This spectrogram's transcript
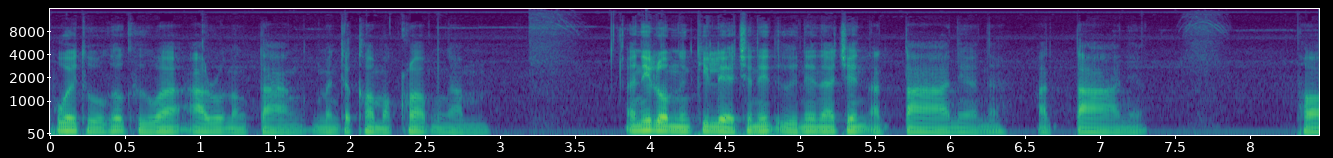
พูดให้ถูกก็คือว่าอารมณ์ต่างๆ มันจะเข้ามาครอบงำอันนี้รวมถึงกิเลสชนิดอื่นเนี่ยนะเช่นอัตตาเนี่ยนะอัตตาเนี่ยพอ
